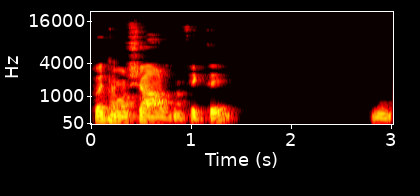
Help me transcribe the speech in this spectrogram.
toi t'es en charge d'infecter, donc,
